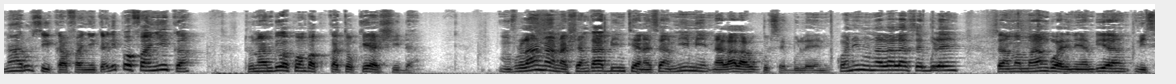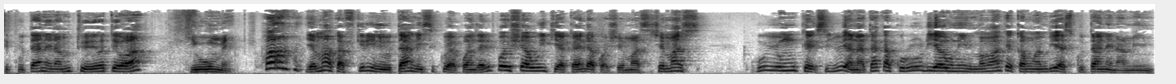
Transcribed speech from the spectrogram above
na harusi ikafanyika. Ilipofanyika tunaambiwa kwamba kukatokea shida mvulana anashangaa binti anasema mimi nalala huku sebuleni. Kwa nini unalala sebuleni? Saa mama yangu aliniambia nisikutane na mtu yeyote wa kiume. Jamaa akafikiri ni utani siku ya kwanza. Ilipoisha wiki akaenda kwa shemasi. Shemasi huyu mke sijui anataka kurudi au nini? Mama yake kamwambia asikutane na mimi.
